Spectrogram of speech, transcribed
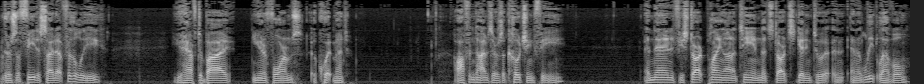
there's a fee to sign up for the league. You have to buy uniforms, equipment. Oftentimes there's a coaching fee. And then if you start playing on a team that starts getting to an, an elite level,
